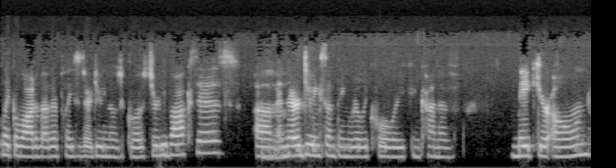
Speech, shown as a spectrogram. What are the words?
like a lot of other places are doing those grocery boxes. Um Mhm. and they're doing something really cool where you can kind of make your own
